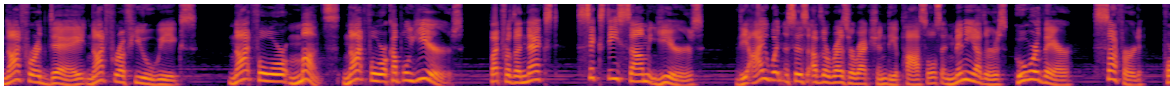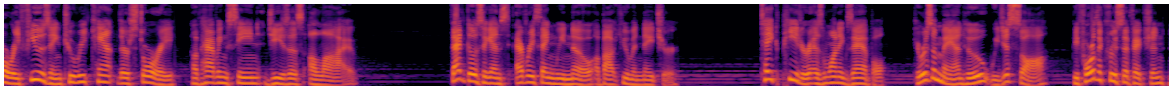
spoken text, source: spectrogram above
not for a day, not for a few weeks, not for months, not for a couple years, but for the next 60 some years, the eyewitnesses of the resurrection, the apostles, and many others who were there suffered for refusing to recant their story of having seen Jesus alive. That goes against everything we know about human nature. Take Peter as one example. Here is a man who, we just saw, before the crucifixion,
